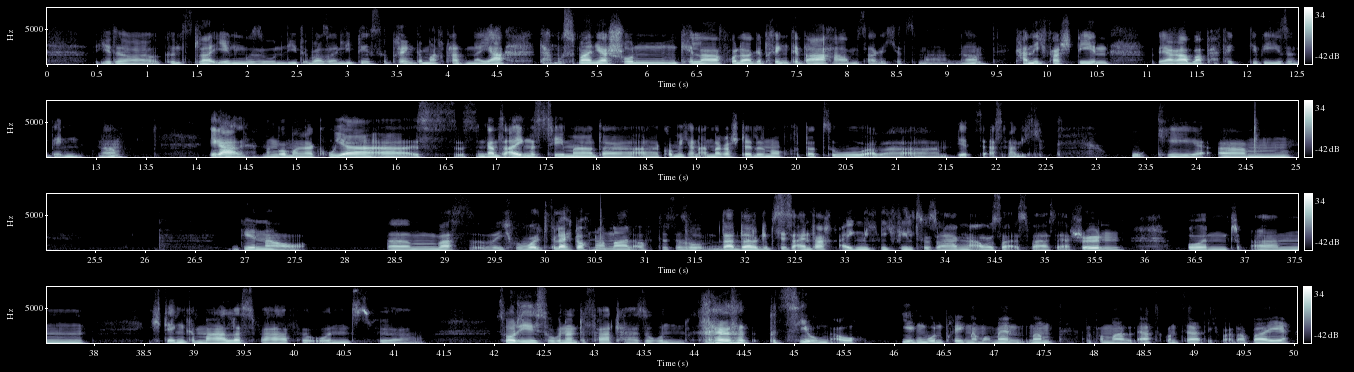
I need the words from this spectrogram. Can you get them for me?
jeder Künstler irgend so 'n Lied über sein Lieblingsgetränk gemacht hat, na ja, da muss man ja schon 'n Keller voller Getränke da haben, sage ich jetzt mal, ne? Kann ich verstehen, wäre aber perfekt gewesen, wenn, ne? Egal, Mango Maracuja, äh, ist ist 'n ganz eigenes Thema, da, äh, komme ich an anderer Stelle noch dazu, aber, ähm, jetzt erst mal nicht. Okay, ähm genau. Ähm, was ich wollte vielleicht doch noch mal auf das also, da da gibt's jetzt einfach eigentlich nicht viel zu sagen, außer es war sehr schön und, ähm, ich denke mal, es war für uns für so die sogenannte Vater-Sohn Beziehung auch irgendwo 'n prägender Moment, ne? Einfach mal erstes Konzert, ich war dabei.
